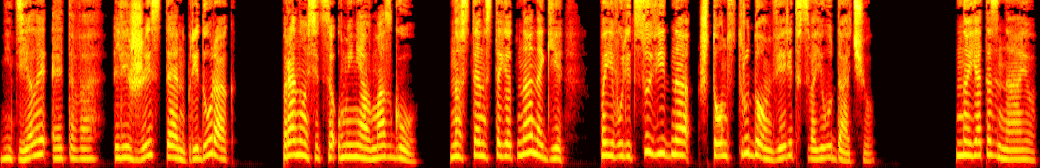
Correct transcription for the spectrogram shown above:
«Не делай этого. Лежи, Стэн, придурок!» Проносится у меня в мозгу. Но Стэн встает на ноги, по его лицу видно, что он с трудом верит в свою удачу. Но я-то знаю,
